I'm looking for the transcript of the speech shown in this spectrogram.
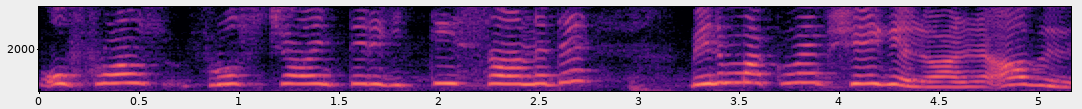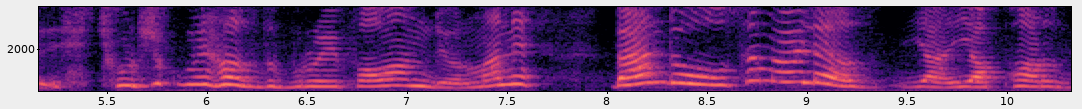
o Frost, Frost Giant'leri gittiği sahnede benim aklıma hep şey geliyor hani abi çocuk mu yazdı burayı falan diyorum. Hani ben de olsam öyle yaz yani yapardım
